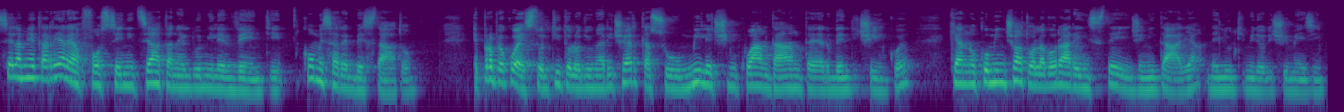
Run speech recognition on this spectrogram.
se la mia carriera fosse iniziata nel 2020, come sarebbe stato? È proprio questo il titolo di una ricerca su 1050 Hunter 25 che hanno cominciato a lavorare in stage in Italia negli ultimi 12 mesi.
